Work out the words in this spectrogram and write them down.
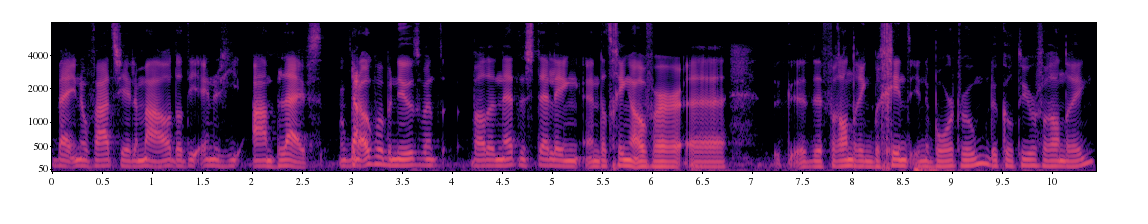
bij innovatie helemaal, dat die energie aanblijft. Maar ik ben Ja. ook wel benieuwd, want we hadden net een stelling en dat ging over eh, de verandering begint in de boardroom, de cultuurverandering.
